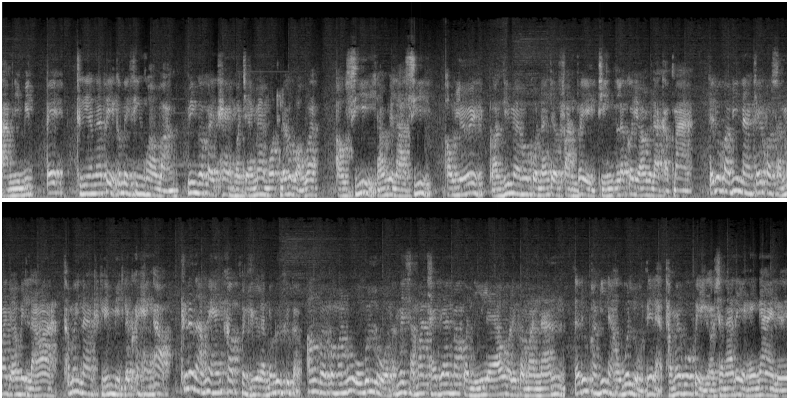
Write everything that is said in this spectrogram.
ตามนิมิตเป๊ะถึงอย่างนั้นพระเอกก็ไม่ทิ้งความหวัง วิ่งเข้าไปแทงหัวใจแม่มด แล้วก็บอกว่าเอาซิย้อนเวลาซิเอาเลย ก่อนที่แม่มดคนนั้นจะฟันพระเอกทิ้งแล้วก็ย้อนเวลากลับมา แต่ด้วยความที่นางใช้ความสามารถย้อนเวลาทำให้นางถึง limit แล้วก็ hang up คือถ้านางไม่ hang up มันคืออะไรมันก็คือแบบเอาแบบประมาณว่า overload ไม่สามารถใช้ได้มากกว่านี้แล้วอะไรประมาณนั้น และด้วยความที่นาง overload นี่แหละทำให้พวกพระเอกเอาชนะได้อย่างง่ายๆเลย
